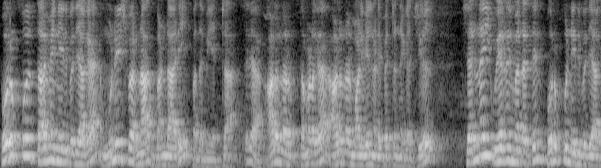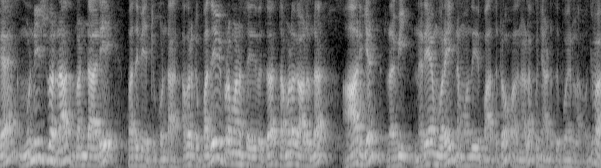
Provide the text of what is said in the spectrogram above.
பொறுப்பு தலைமை நீதிபதியாக முனீஸ்வர்நாத் பண்டாரி பதவியேற்றார். சரியா? ஆளுநர் தமிழக ஆளுநர் மாளிகையில் நடைபெற்ற நிகழ்ச்சியில் சென்னை உயர்நீதிமன்றத்தின் பொறுப்பு நீதிபதியாக முனீஸ்வர்நாத் பண்டாரி பதவியேற்றுக் கொண்டார். அவருக்கு பதவி பிரமாணம் செய்து வைத்தார் தமிழக ஆளுநர் ஆர் என் ரவி. நிறைய முறை நம்ம வந்து இது பார்த்துட்டோம். அதனால கொஞ்சம் அடுத்து போயிடலாம். ஓகேவா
